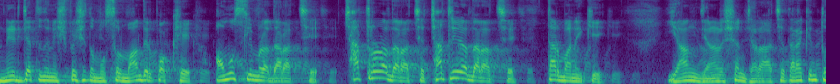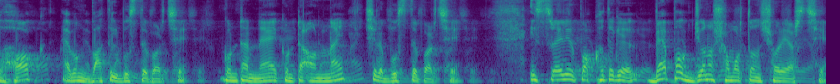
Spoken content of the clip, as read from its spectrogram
নির্যাতিত নিষ্পেষিত মুসলমানদের পক্ষে অমুসলিমরা দাঁড়াচ্ছে, ছাত্ররা দাঁড়াচ্ছে, ছাত্রীরা দাঁড়াচ্ছে। তার মানে কি? ইয়াং জেনারেশন যারা আছে, তারা কিন্তু হক এবং বাতিল বুঝতে পারছে। কোনটা ন্যায়, কোনটা অন্যায়, সেটা বুঝতে পারছে। ইসরায়েলের পক্ষ থেকে ব্যাপক জনসমর্থন সরে আসছে।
